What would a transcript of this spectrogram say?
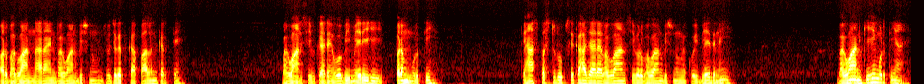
और भगवान नारायण, भगवान विष्णु जो जगत का पालन करते हैं, भगवान शिव कह रहे हैं, वो भी मेरी ही परम मूर्ति है। तो यहाँ स्पष्ट रूप से कहा जा रहा है, भगवान शिव और भगवान विष्णु में कोई भेद नहीं भगवान की ही मूर्तियाँ हैं।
